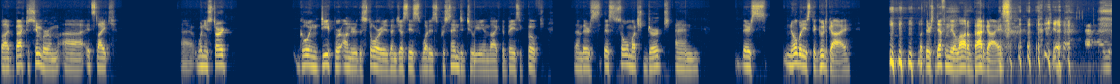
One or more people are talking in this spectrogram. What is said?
but back to Symbaroum, uh, it's like uh, when you start going deeper under the story than just is what is presented to you in like the basic book, then there's there's so much dirt and there's nobody's the good guy, but there's definitely a lot of bad guys. yeah, and,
